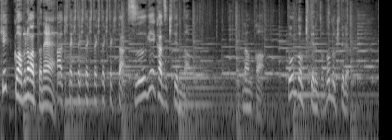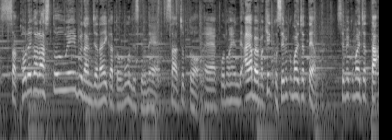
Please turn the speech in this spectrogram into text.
結構危なかったね。あ来た来た来た来た来た来た来た。すげえ数来てんだなんかどんどん来てるぞどんどん来てる。さあこれがラストウェーブなんじゃないかと思うんですけどね。さあちょっと、えーこの辺であやばいやばい結構攻め込まれちゃったよ。攻め込まれちゃった。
